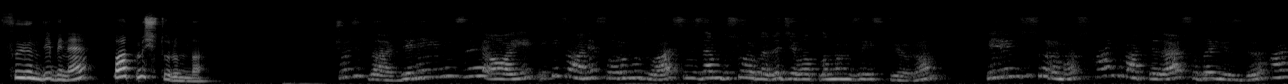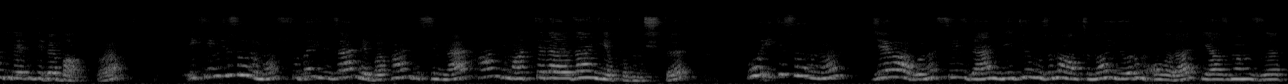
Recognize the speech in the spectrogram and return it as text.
suyun dibine batmış durumda. Çocuklar deneyimize ait iki tane sorumuz var. Sizden bu soruları cevaplamanızı istiyorum. Birinci sorumuz hangi maddeler suda yüzdü, hangileri dibe battı? İkinci sorumuz suda yüzen ve batan cisimler hangi maddelerden yapılmıştır? Bu iki sorunun cevabını sizden videomuzun altına yorum olarak yazmanızı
